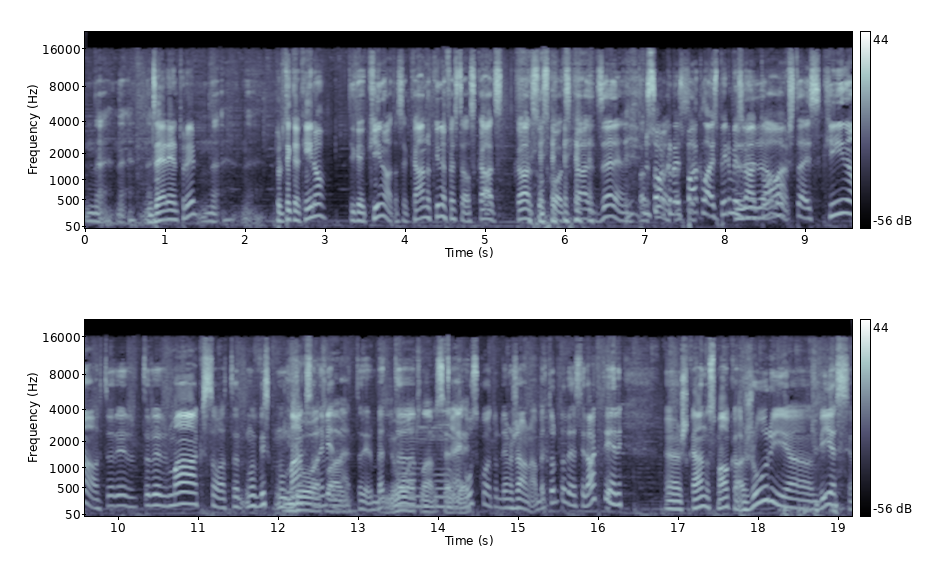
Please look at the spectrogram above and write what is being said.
Nē, nē, nē. Dzērieni tur ir? nē, nē. Tur tikai kino. Tikai kino, tas ir kino kinofestivāls, kādas, kādas uzkodas, kāda dzēriena. Tur sarkanais paklājs pirmizrāde Tur ir tomēr. augstais kino, tur ir, tur ir māksla, tur nu, vis, nu, māksla nevienmēr tur ir. Bet, Ļoti labi, Sergej. nē, uz ko tur diemžēl nav. Bet tur toties ir aktieri, škānu smalkā žūrija, viesi.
